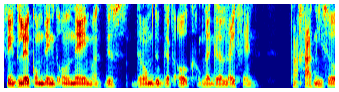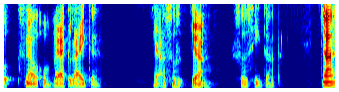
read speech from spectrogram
vind ik leuk om dingen te ondernemen. Dus daarom doe ik dat ook, omdat ik dat leuk vind. Dan gaat het niet zo snel op werk lijken. Ja, zo, ja, zo zie ik dat. Ja,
